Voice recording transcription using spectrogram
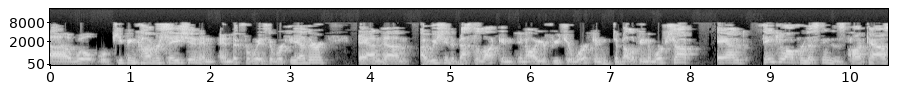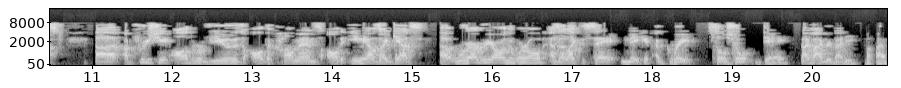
Uh, we'll we'll keep in conversation and, and look for ways to work together. And um, I wish you the best of luck in, in all your future work and developing the workshop. And thank you all for listening to this podcast. Uh, appreciate all the reviews, all the comments, all the emails I get. Uh, wherever you are in the world, as I like to say, make it a great social day. Bye bye, everybody. Bye.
